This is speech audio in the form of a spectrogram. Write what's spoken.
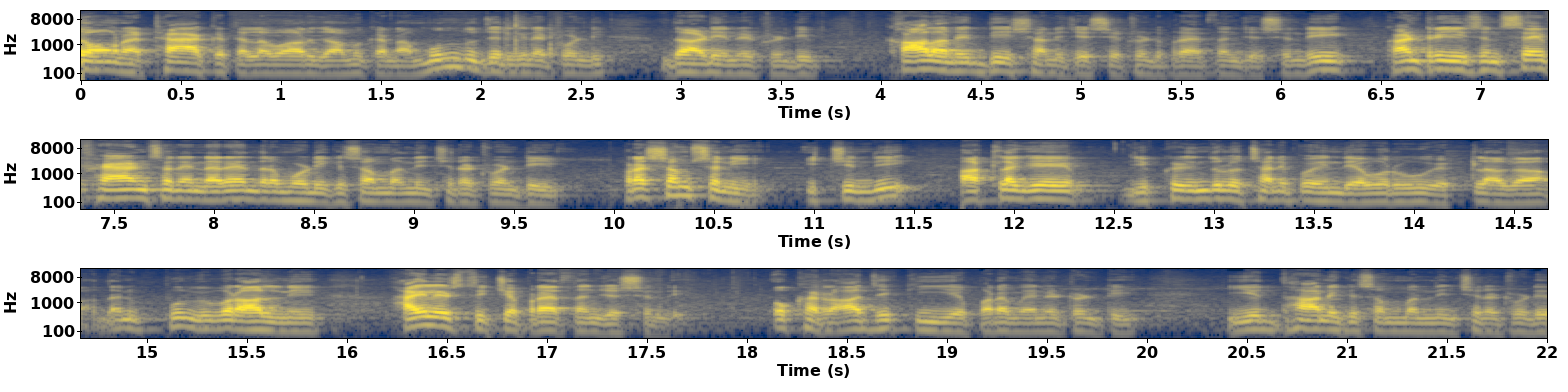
dawn attack తెల్లవారుజాము కన్నా ముందు జరిగినటువంటి దాడి అనేటువంటి కాల నిర్దేశాన్ని చేసేటువంటి ప్రయత్నం చేసింది. Country is in safe hands అనే నరేంద్ర మోడీకి సంబంధించినటువంటి ప్రశంసని ఇచ్చింది. అట్లాగే ఇక్కడ ఇందులో చనిపోయింది ఎవరు ఎట్లాగా దాని పూర్వ వివరాలని హైలైట్స్ ఇచ్చే ప్రయత్నం చేసింది. ఒక రాజకీయపరమైనటువంటి యుద్ధానికి సంబంధించినటువంటి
